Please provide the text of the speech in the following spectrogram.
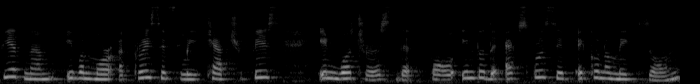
Vietnam, even more aggressively catch fish in waters that fall into the exclusive economic zone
